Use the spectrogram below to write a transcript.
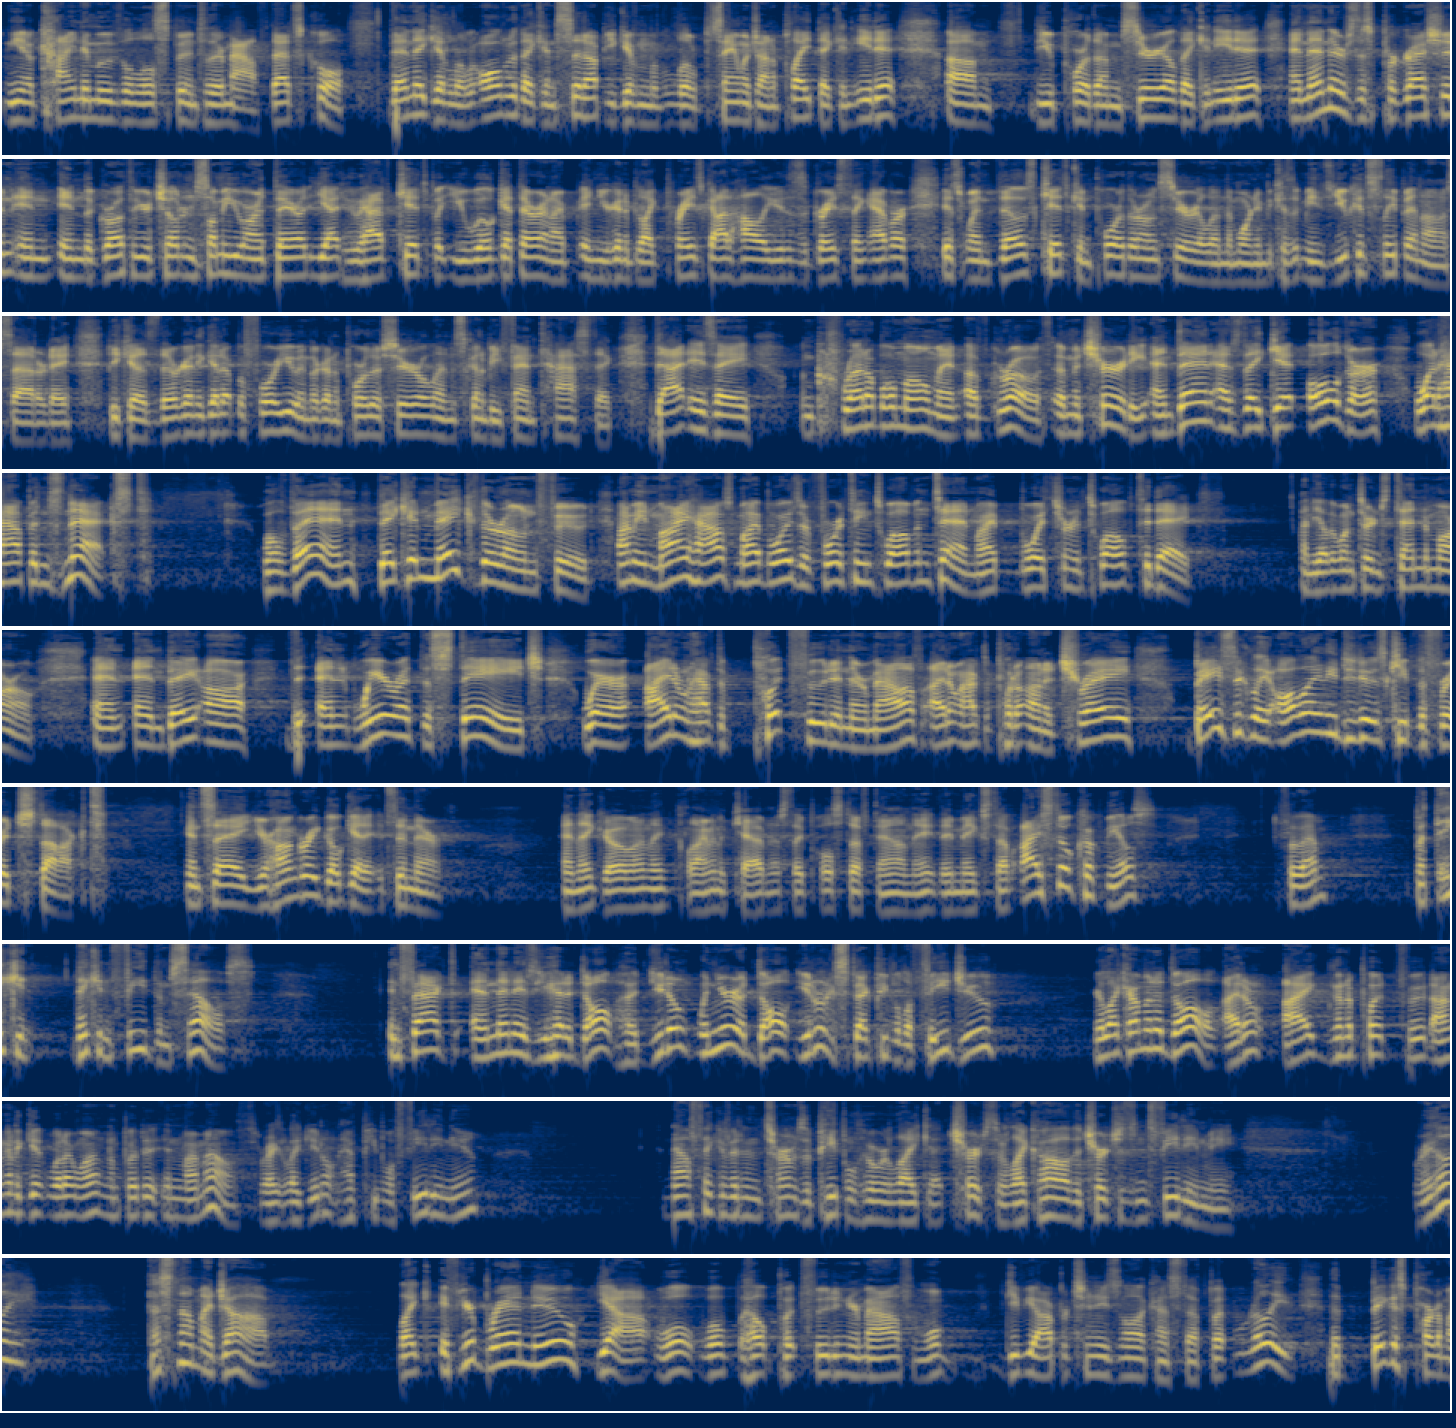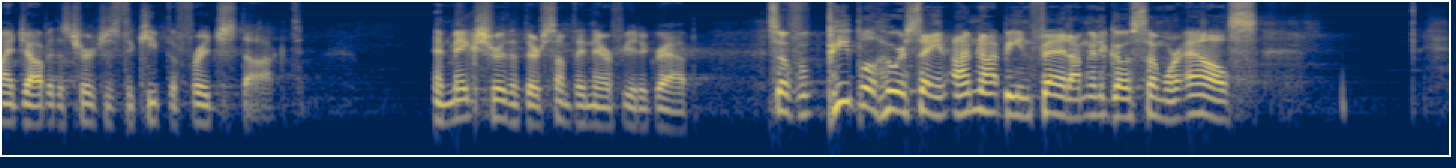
you know, kind of move the little spoon to their mouth. That's cool. Then they get a little older. They can sit up. You give them a little sandwich on a plate. They can eat it. Um, you pour them cereal. They can eat it. And then there's this progression in, in the growth of your children. Some of you aren't there yet who have kids, but you will get there. And, I, and you're going to be like, praise God, hallelujah. This is the greatest thing ever. Is when those kids can pour their own cereal in the morning because it means you can sleep in on a Saturday because they're going to get up before you and they're going to pour their cereal and it's going to be fantastic. That is a incredible moment of growth, of maturity. And then as they get older, what happens next? Well, then they can make their own food. I mean, my house, my boys are 14, 12, and 10. My boy's turning 12 today. And the other one turns 10 tomorrow. And, and they are, and we're at the stage where I don't have to put food in their mouth. I don't have to put it on a tray. Basically, all I need to do is keep the fridge stocked and say, You're hungry? Go get it. It's in there. And they go and they climb in the cabinets, they pull stuff down, they, they make stuff. I still cook meals for them, but they can, they can feed themselves. In fact, and then as you hit adulthood, you don't, when you're an adult, you don't expect people to feed you. You're like, I'm an adult. I don't, I'm going to put food, I'm going to get what I want and put it in my mouth, right? Like, you don't have people feeding you. Now think of it in terms of people who are like at church. They're like, oh, the church isn't feeding me. Really? That's not my job. Like, if you're brand new, yeah, we'll, we'll help put food in your mouth and we'll give you opportunities and all that kind of stuff. But really, the biggest part of my job at this church is to keep the fridge stocked and make sure that there's something there for you to grab. So, for people who are saying, I'm not being fed, I'm going to go somewhere else,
